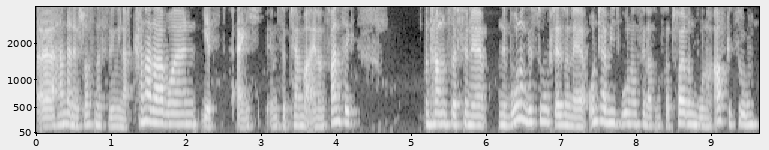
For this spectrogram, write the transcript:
äh, haben dann entschlossen, dass wir irgendwie nach Kanada wollen, jetzt eigentlich im September 21 und haben uns dafür eine, eine Wohnung gesucht, also eine Untermietwohnung, sind aus unserer teuren Wohnung ausgezogen.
